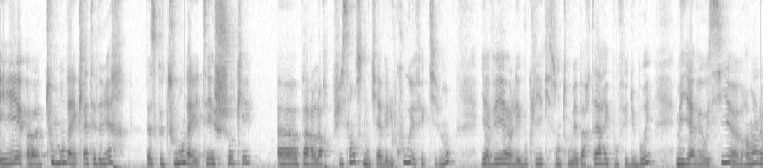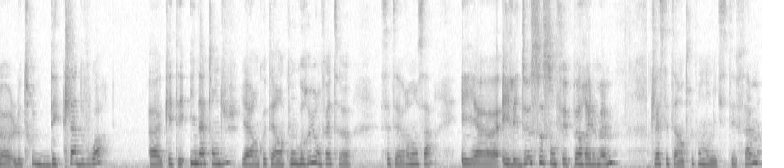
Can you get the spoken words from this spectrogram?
et tout le monde a éclaté de rire parce que tout le monde a été choqué euh, par leur puissance. Donc il y avait le coup, effectivement. Il y avait euh, les boucliers qui sont tombés par terre et qui ont fait du bruit. Mais il y avait aussi euh, vraiment le, truc d'éclat de voix qui était inattendu. Il y a un côté incongru, en fait. c'était vraiment ça. Et, et, les deux se sont fait peur elles-mêmes. Donc là, c'était un truc en non-mixité femme.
